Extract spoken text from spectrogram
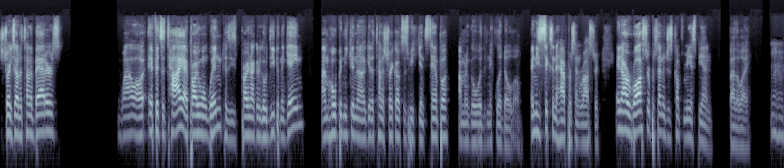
Strikes out a ton of batters. While uh, if it's a tie, I probably won't win because he's probably not going to go deep in the game. I'm hoping he can uh, get a ton of strikeouts this week against Tampa. I'm going to go with Nick Lodolo, and he's six and a half percent rostered. And our roster percentages come from ESPN, by the way. Mhm.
